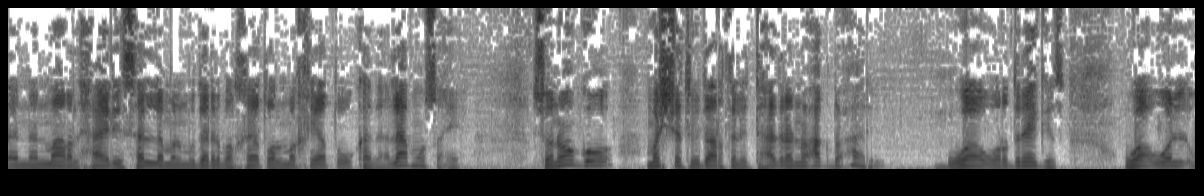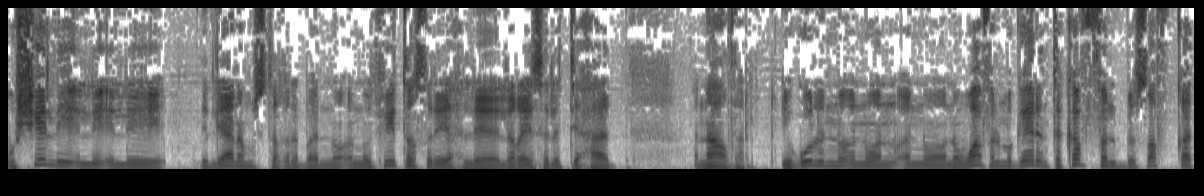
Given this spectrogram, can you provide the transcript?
إن المار الحالي سلم المدرب الخيط والمخيط وكذا. لا مو صحيح. سونوجو مشت إدارة الاتحاد لأنه عقده عالي و- ورودريغيز. والشيء اللي اللي اللي, اللي أنا مستغرب انه إنه في تصريح لرئيس الاتحاد ناظر. يقول انه انه إنه نواف المقيرن تكفل بصفقة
